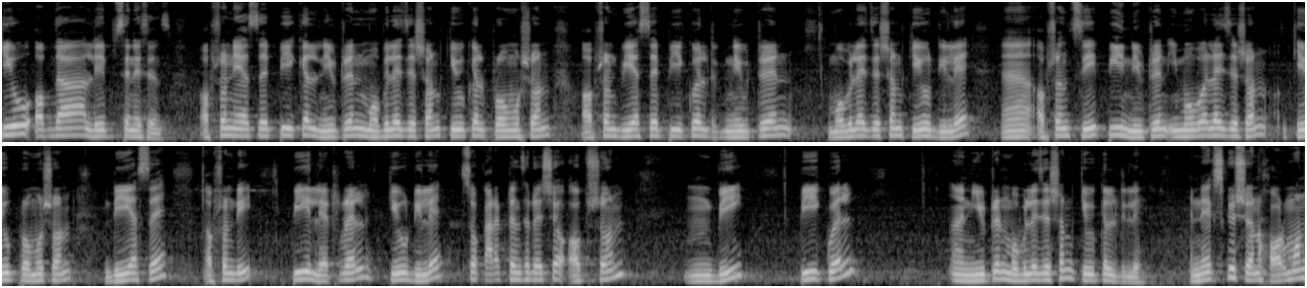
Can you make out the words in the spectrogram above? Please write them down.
Q of the leaf senescence option A আছে P equal nutrient mobilization Q equal promotion option B আছে P equal nutrient mobilization Q delay option C P nutrient immobilization Q promotion D আছে option D P lateral Q delay so correct answer হয়েছে option B P equal nutrient mobilization Q equal delay next question hormone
